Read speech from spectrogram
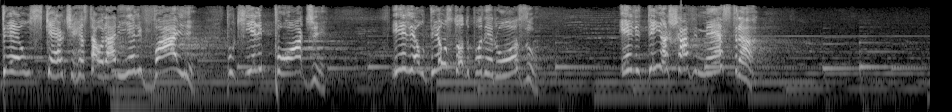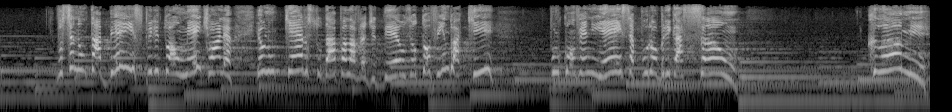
Deus quer te restaurar e Ele vai, porque Ele pode. Ele é o Deus Todo-Poderoso. Ele tem a chave mestra. Você não está bem espiritualmente? Olha, eu não quero estudar a palavra de Deus. Eu estou vindo aqui por conveniência, por obrigação. Clame,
